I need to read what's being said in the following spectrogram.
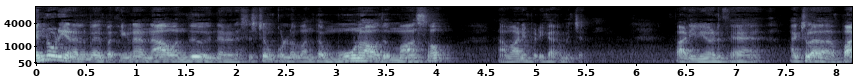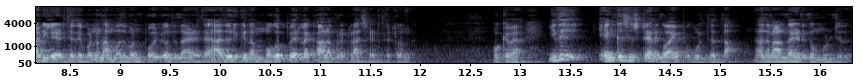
என்னுடைய நிலைமை பார்த்தீங்கன்னா நான் வந்து இந்த சிஸ்டம்குள்ளே வந்த மூணாவது மாதம் நான் வாணி படிக்க ஆரம்பித்தேன் பாடியிலையும் எடுத்தேன். ஆக்சுவலாக பாடியில் எடுத்தது பண்ண நான் மதுபன் போயிட்டு வந்து தான் எடுத்தேன். அது வரைக்கும் நான் முகப்பேரில் காலம்பர கிளாஸ் எடுத்துகிட்டு இருந்தேன். ஓகேவா இது எங்கள் சிஸ்டம் எனக்கு வாய்ப்பு கொடுத்தது தான். அதனால தான் எடுக்க முடிஞ்சது.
